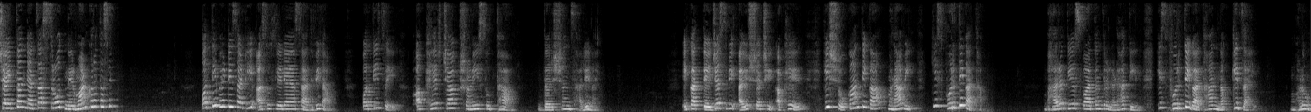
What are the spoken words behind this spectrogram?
चैतन्याचा स्रोत निर्माण करत असे? पती भेटीसाठी आसुसलेल्या या साध्वीला पतीचे अखेरच्या क्षणी सुद्धा दर्शन झाले नाही. एका तेजस्वी आयुष्याची अखेर ही शोकांतिका म्हणावी की स्फूर्तिगाथा. भारतीय स्वातंत्र्य लढातील ही स्फूर्तिगाथा नक्कीच आहे. म्हणून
